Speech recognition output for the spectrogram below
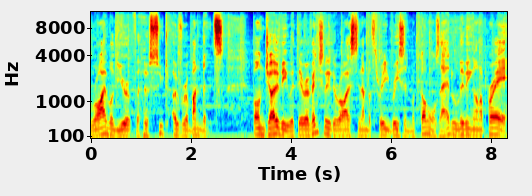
rival Europe for Hirsute over Abundance. Bon Jovi with their eventually the rise to number 3 recent McDonald's ad Living on a Prayer.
